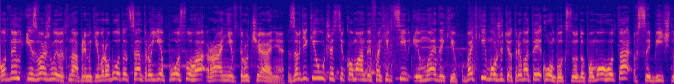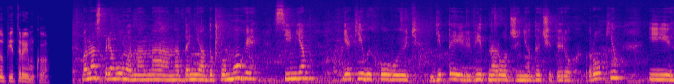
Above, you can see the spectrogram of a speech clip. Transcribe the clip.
Одним із важливих напрямків роботи центру є послуга раннє втручання. Завдяки участі команди фахівців і медиків батьки можуть отримати комплексну допомогу та всебічну підтримку. Вона спрямована на надання допомоги сім'ям, які виховують дітей від народження до 4 років і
